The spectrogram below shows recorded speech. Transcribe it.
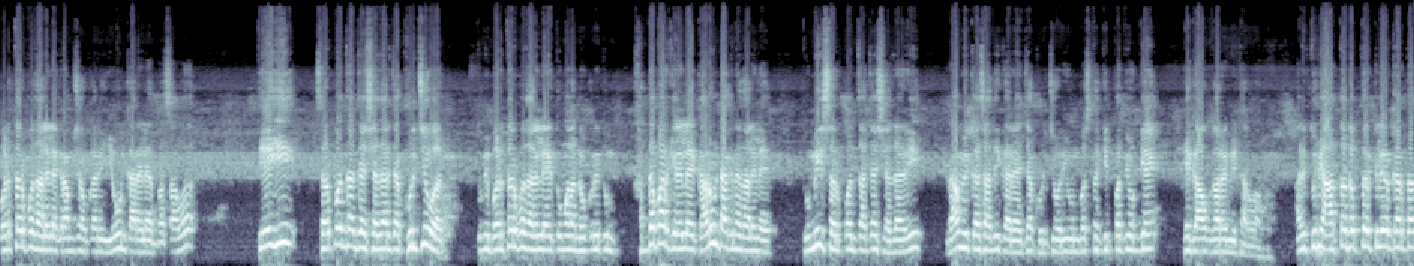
बडतर्फ झालेल्या ग्रामसेवकांनी येऊन कार्यालयात बसावं. तेही सरपंचांच्या शेजारच्या खुर्चीवर. तुम्ही बडतर्फ झालेले आहे तुम्हाला नोकरीतून हद्दपार केलेलं आहे काढून टाकण्यात आलेलं आहे. तुम्ही सरपंचाच्या शेजारी ग्रामविकास अधिकाऱ्याच्या खुर्चीवर येऊन बसणं कितपत योग्य आहे हे गावकऱ्यांनी ठरवावं. आणि तुम्ही आता दप्तर क्लिअर करतात.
